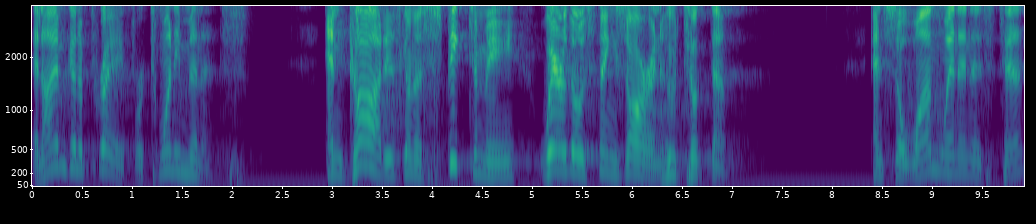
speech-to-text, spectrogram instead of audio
and I'm going to pray for 20 minutes. And God is going to speak to me where those things are and who took them. And so Juan went in his tent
